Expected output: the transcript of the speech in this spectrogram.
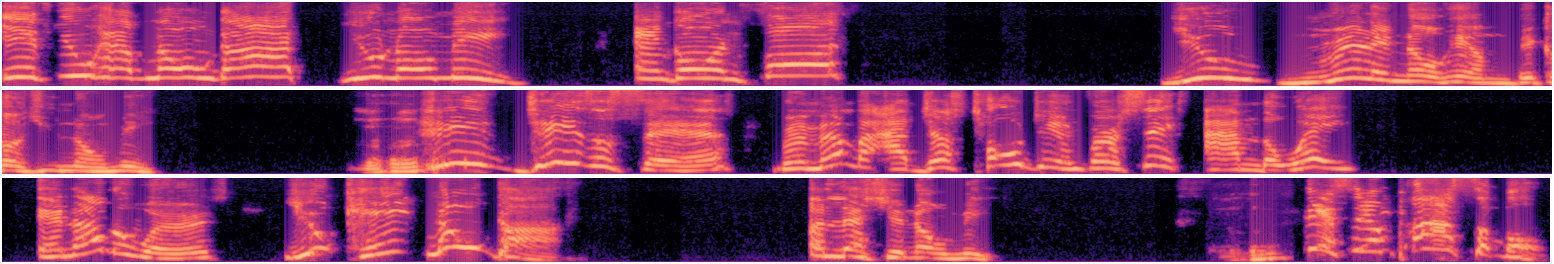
if you have known God, you know me. And going forth, you really know him because you know me. Mhm. He, Jesus says, remember, I just told you in verse six, I'm the way. In other words, you can't know God unless you know me. Mhm. It's impossible.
